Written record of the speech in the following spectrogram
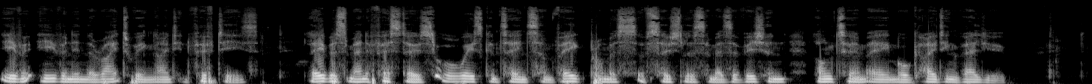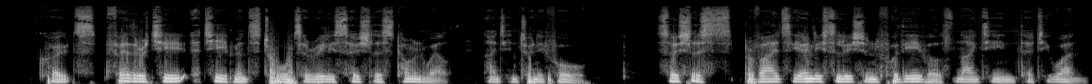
even, even in the right-wing 1950s, Labour's manifestos always contained some vague promise of socialism as a vision, long-term aim or guiding value. Quotes, further achieve, achievements towards a really socialist commonwealth, 1924. Socialists provides the only solution for the evils, 1931.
